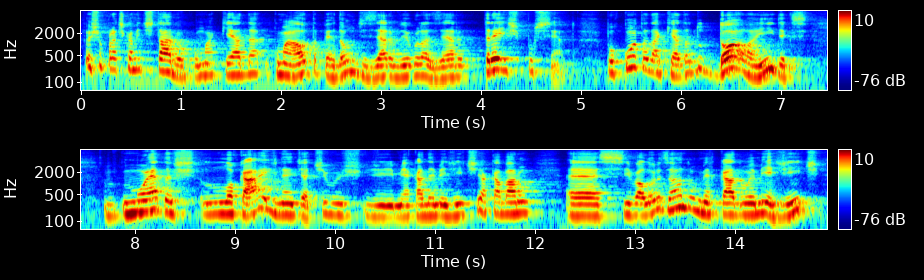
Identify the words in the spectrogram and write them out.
fechou praticamente estável, com uma queda, com uma alta, perdão, de 0,03% por conta da queda do dólar index, moedas locais né, de ativos de mercado emergente acabaram é, se valorizando, o mercado emergente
